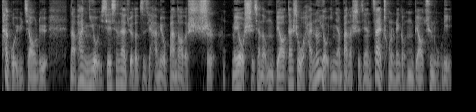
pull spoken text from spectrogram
太过于焦虑。哪怕你有一些现在觉得自己还没有办到的事，没有实现的目标，但是我还能有一年半的时间再冲着那个目标去努力。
